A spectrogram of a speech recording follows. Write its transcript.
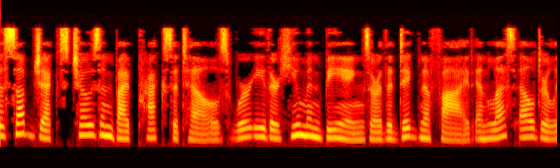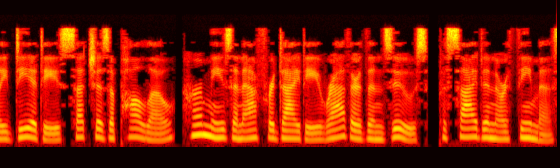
The subjects chosen by Praxiteles were either human beings or the dignified and less elderly deities such as Apollo, Hermes and Aphrodite rather than Zeus, Poseidon or Themis.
